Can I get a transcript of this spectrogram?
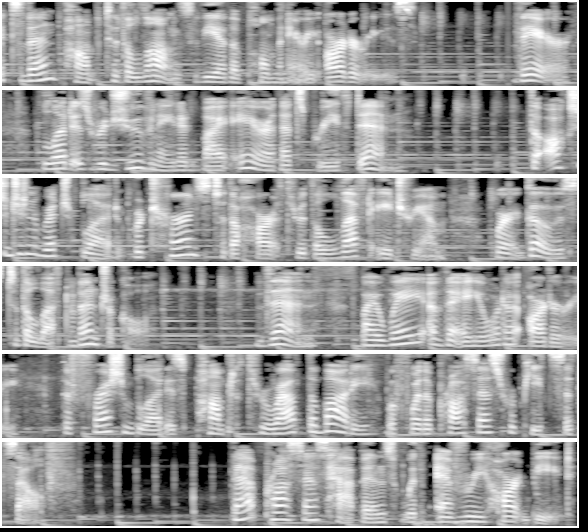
It's then pumped to the lungs via the pulmonary arteries. There, blood is rejuvenated by air that's breathed in. The oxygen rich blood returns to the heart through the left atrium, where it goes to the left ventricle. Then, by way of the aorta artery, the fresh blood is pumped throughout the body before the process repeats itself. That process happens with every heartbeat,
